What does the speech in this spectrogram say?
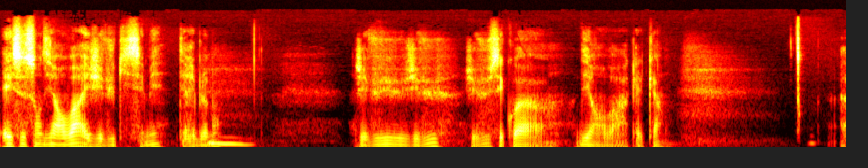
Et ils se sont dit au revoir et j'ai vu qu'ils s'aimaient terriblement. Hmm. J'ai vu, j'ai vu, j'ai vu c'est quoi dire au revoir à quelqu'un. Euh,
